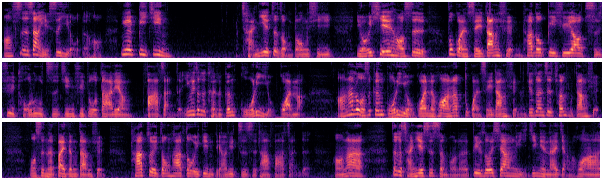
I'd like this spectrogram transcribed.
哦，事实上也是有的哈，因为毕竟产业这种东西有一些哈是。不管谁当选，他都必须要持续投入资金去做大量发展的，因为这个可能跟国力有关嘛。啊，那如果是跟国力有关的话，那不管谁当选了，就算是川普当选，或是呢拜登当选，他最终他都一定得要去支持他发展的。哦，那这个产业是什么呢？比如说像以今年来讲的话，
